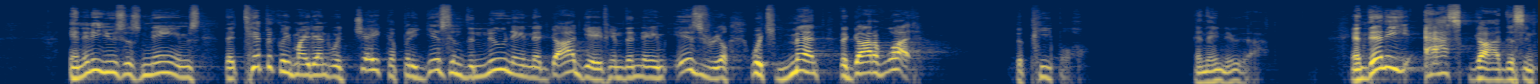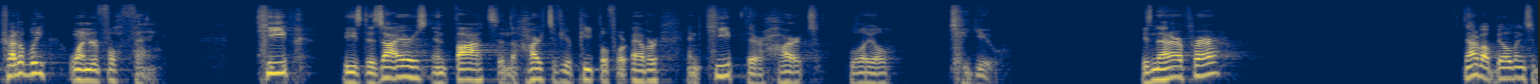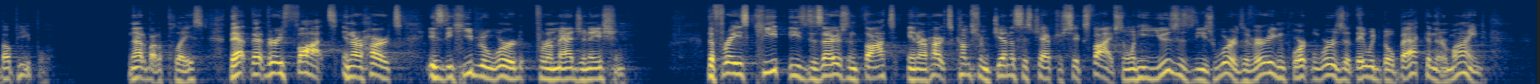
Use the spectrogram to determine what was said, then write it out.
And then he uses names that typically might end with Jacob, but he gives him the new name that God gave him, the name Israel, which meant the God of what? The people. And they knew that. And then he asked God this incredibly wonderful thing Keep these desires and thoughts in the hearts of your people forever, and keep their hearts loyal to you. Isn't that our prayer? It's not about buildings, it's about people. Not about a place. That, that very thoughts in our hearts is the Hebrew word for imagination. The phrase keep these desires and thoughts in our hearts comes from Genesis chapter 6, 5. So when he uses these words, they're very important words that they would go back in their mind.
